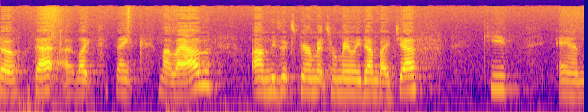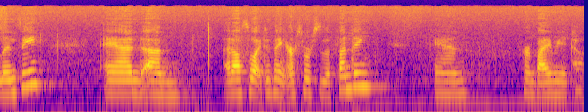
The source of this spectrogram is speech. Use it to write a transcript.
So with that, I'd like to thank my lab. Um, these experiments were mainly done by Jeff, Keith, and Lindsay. And um, I'd also like to thank our sources of funding and for inviting me to talk.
